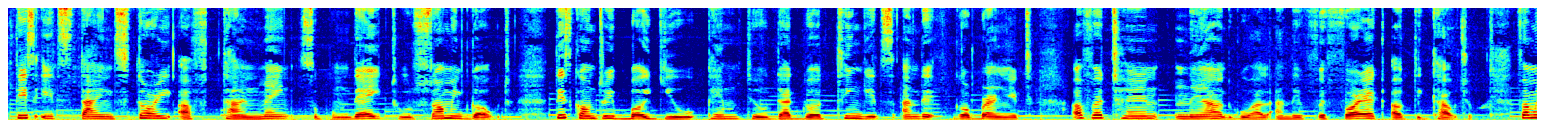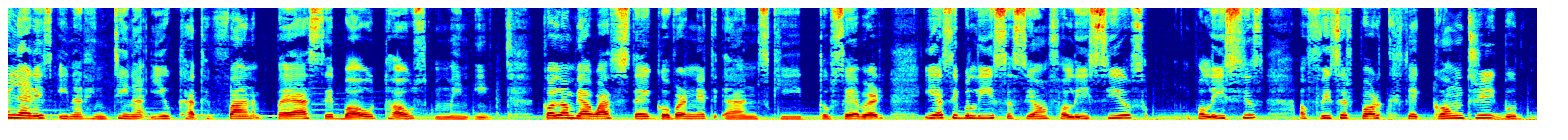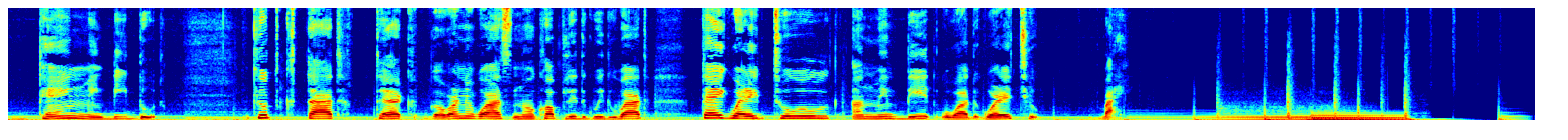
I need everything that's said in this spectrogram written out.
this is time story of time main Sunday to summit goat. This country boy you them to that good things and the govern it of a ten neagual and the forek of the couch. Familiares in Argentina you cat fan pass about house main it. Colombia was the governed and Skitosever y a civilización Felicius police officers for the country would then may be due. Could that tech government was not complete with what they were told and mean did what were to. Bye.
